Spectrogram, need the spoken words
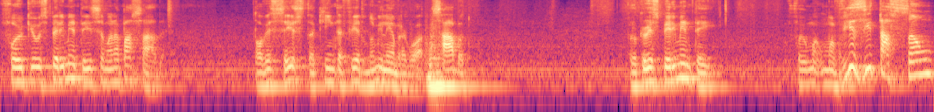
Foi o que eu experimentei semana passada talvez sexta, quinta-feira, não me lembro agora, sábado. Foi o que eu experimentei. Foi uma, uma visitação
